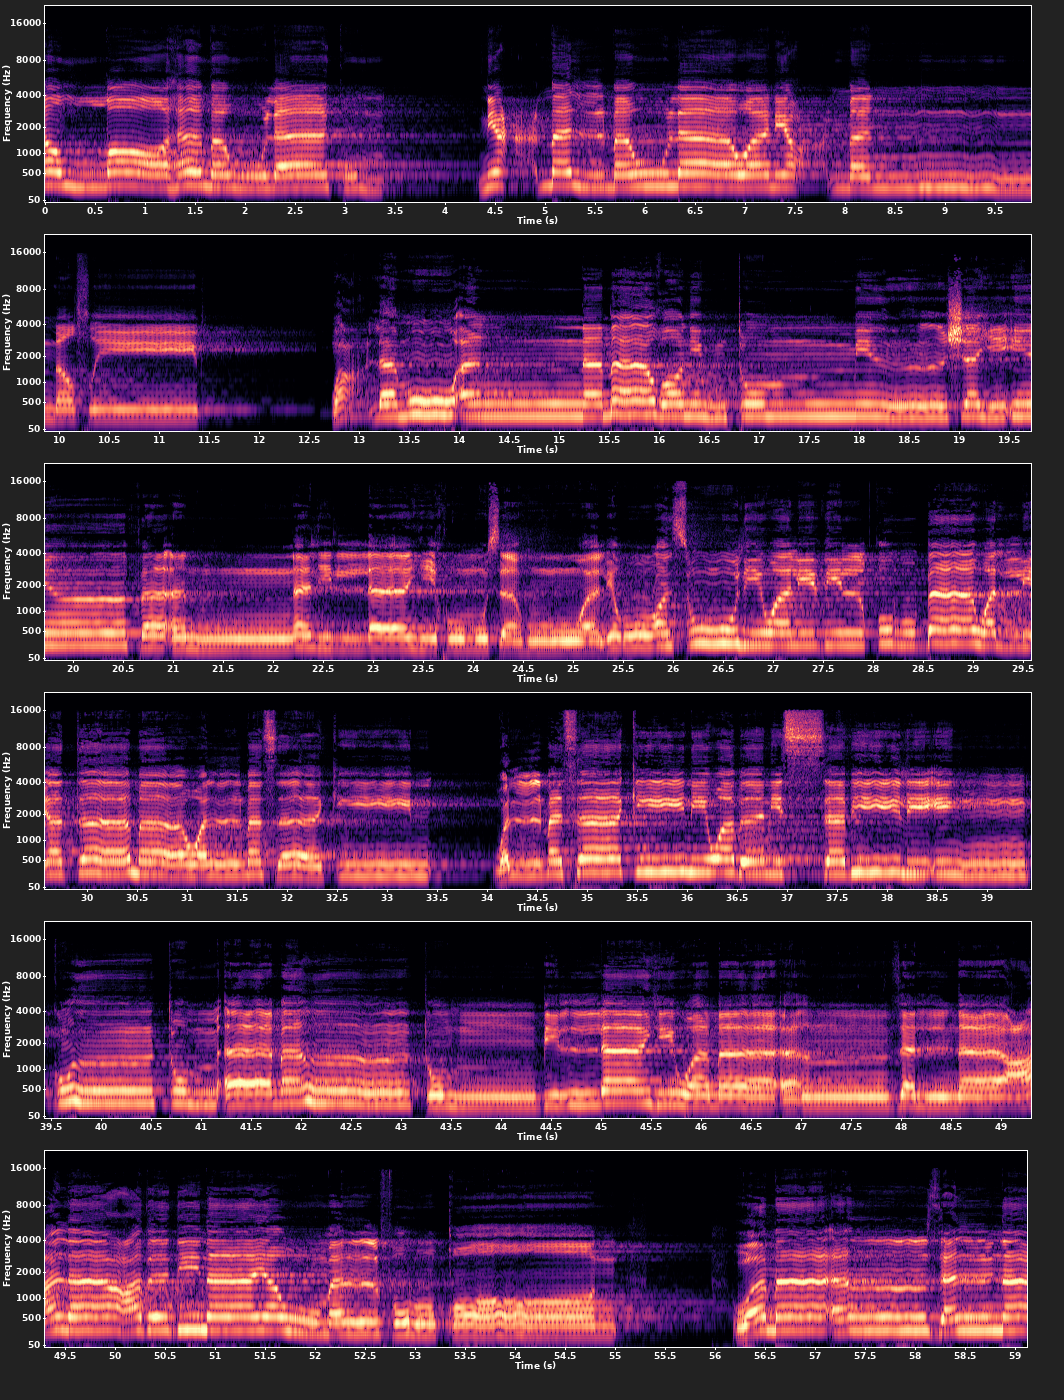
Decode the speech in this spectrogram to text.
الله مولاكم. نعم المولى ونعم النصير. واعلموا ان ما غنمتم من شيء فأن لله خمسه وللرسول ولذي القربى واليتامى والمساكين والمساكين وابن السبيل إن كنتم آمنتم بالله وما أنزلنا على عبدنا يوم الفرقان وما أنزلنا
